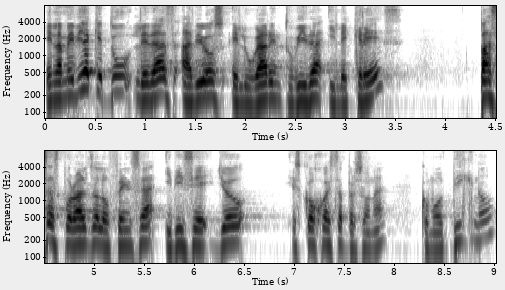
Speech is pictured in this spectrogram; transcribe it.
En la medida que tú le das a Dios el lugar en tu vida y le crees, pasas por alto la ofensa y dice, yo escojo a esta persona como digno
